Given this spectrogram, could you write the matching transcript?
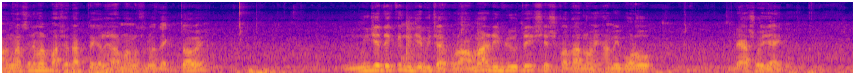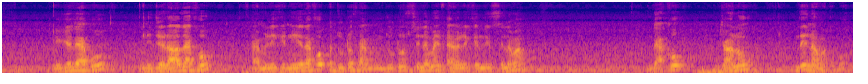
বাংলা সিনেমার পাশে থাকতে গেলে আর বাংলা সিনেমা দেখতে হবে। নিজে দেখে নিজে বিচার করো। আমার রিভিউতেই শেষ কথা নয় আমি বড় ব্যাস হয়ে যায়নি নিজে দেখো নিজেরা দেখো ফ্যামিলিকে নিয়ে দেখো দুটো দুটো সিনেমাই ফ্যামিলি কেন্দ্রিক সিনেমা। দেখো জানো দেন আমাকে বলো।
